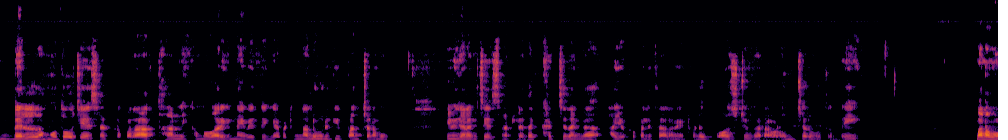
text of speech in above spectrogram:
బెల్లముతో చేసినటువంటి పదార్థాన్ని అమ్మవారికి నైవేద్యంగా పెట్టి నలుగురికి పంచడము ఇవి కనుక చేసినట్లయితే ఖచ్చితంగా ఆ యొక్క ఫలితాలు అనేటువంటి పాజిటివ్గా రావడం జరుగుతుంది. మనము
